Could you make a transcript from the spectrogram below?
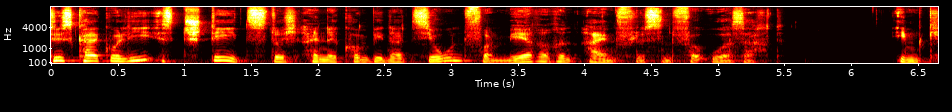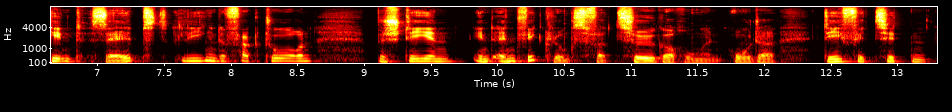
Dyskalkulie ist stets durch eine Kombination von mehreren Einflüssen verursacht. Im Kind selbst liegende Faktoren bestehen in Entwicklungsverzögerungen oder Defiziten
